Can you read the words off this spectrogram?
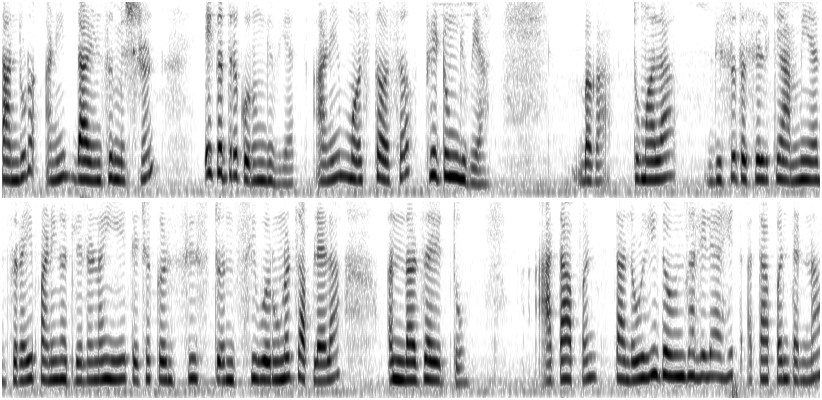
तांदूळ आणि डाळींचं मिश्रण एकत्र करून घेऊयात आणि मस्त असं फेटून घेऊया. बघा तुम्हाला दिसत असेल की आम्ही यात जराही पाणी घातलेलं नाही आहे त्याच्या कन्सिस्टन्सीवरूनच आपल्याला अंदाजा येतो. आता आपण तांदूळही दळून झालेले आहेत. आता आपण त्यांना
